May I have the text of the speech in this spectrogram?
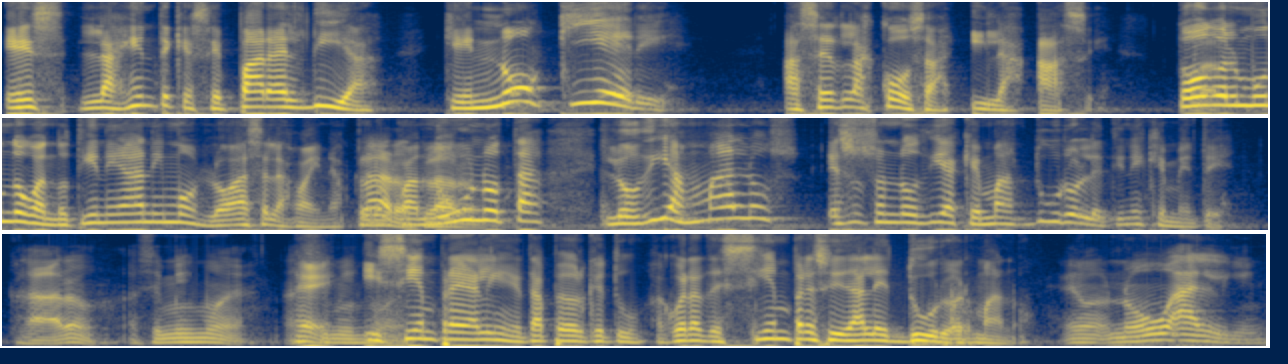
es la gente que se para el día, que no quiere hacer las cosas y las hace. Todo el mundo cuando tiene ánimos lo hace las vainas. Pero Claro, cuando claro. uno está, los días malos, esos son los días que más duro le tienes que meter. Claro, así mismo es. así Eh, mismo y es. siempre hay alguien que está peor que tú. Acuérdate, siempre eso y dale duro, hermano. No, no alguien,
